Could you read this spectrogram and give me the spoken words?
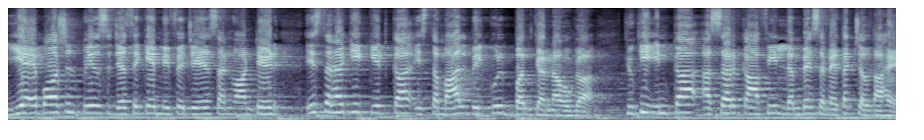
या एबॉर्शन पिल्स जैसे कि मिफेजेस अनवांटेड इस तरह की किट का इस्तेमाल बिल्कुल बंद करना होगा। क्योंकि इनका असर काफ़ी लंबे समय तक चलता है।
